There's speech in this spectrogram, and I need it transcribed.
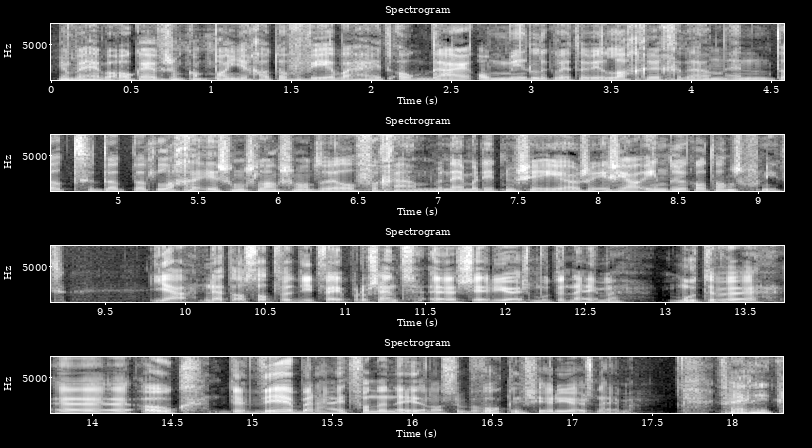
We hebben ook even zo'n campagne gehad over weerbaarheid. Ook daar onmiddellijk werd er weer lacherig gedaan. En dat, dat, dat lachen is ons langzamerhand wel vergaan. We nemen dit nu serieus. Is jouw indruk althans of niet? Ja, net als dat we die 2% uh, serieus moeten nemen, moeten we uh, ook de weerbaarheid van de Nederlandse bevolking serieus nemen. Frederik.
